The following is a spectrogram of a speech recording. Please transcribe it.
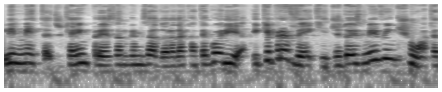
Limited, que é a empresa organizadora da categoria, e que prevê que de 2021 até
